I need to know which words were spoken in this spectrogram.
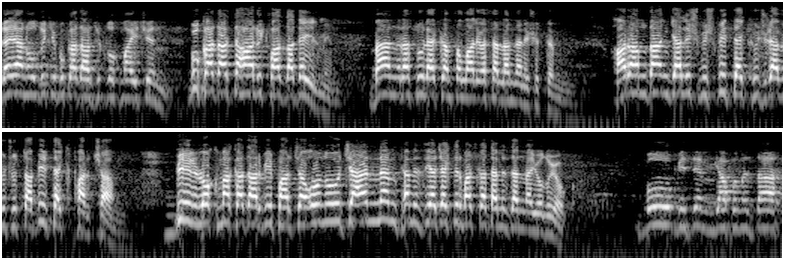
Değen oldu ki bu kadarcık lokma için, bu kadar tehallük fazla değil mi? Ben Resul-i Ekrem sallallahu aleyhi ve sellem'den işittim. Haramdan gelişmiş bir tek hücre vücutta bir tek parça, Bir lokma kadar bir parça onu cehennem temizleyecektir, başka temizlenme yolu yok. Bu bizim yapımızda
